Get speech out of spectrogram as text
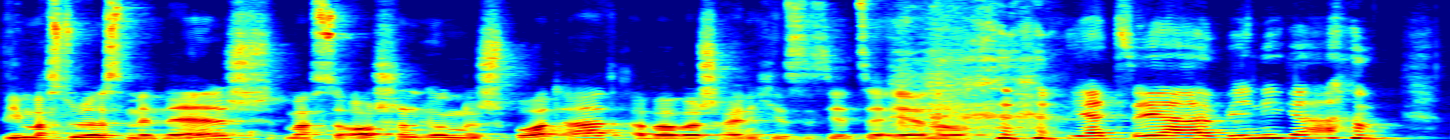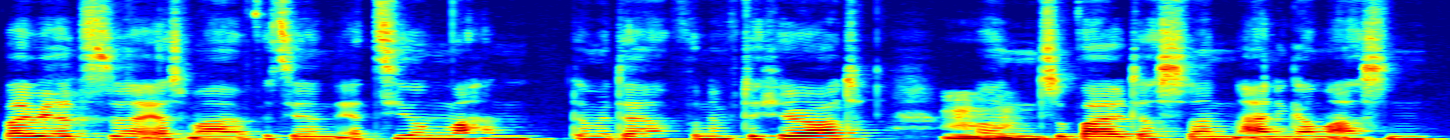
Wie machst du das mit Nash? Machst du auch schon irgendeine Sportart? Aber wahrscheinlich ist es jetzt ja eher noch. Jetzt eher weniger, weil wir jetzt äh, erstmal ein bisschen Erziehung machen, damit er vernünftig hört. Und sobald das dann einigermaßen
